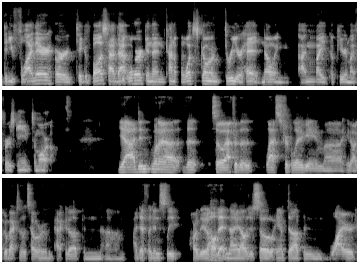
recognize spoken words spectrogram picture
Did you fly there or take a bus? How'd that work? And then kind of what's going through your head knowing I might appear in my first game tomorrow? Yeah, I didn't want to the so after the last AAA game, uh, you know, I go back to the hotel room and pack it up, and um, I definitely didn't sleep hardly at all that night. I was just so amped up and wired,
